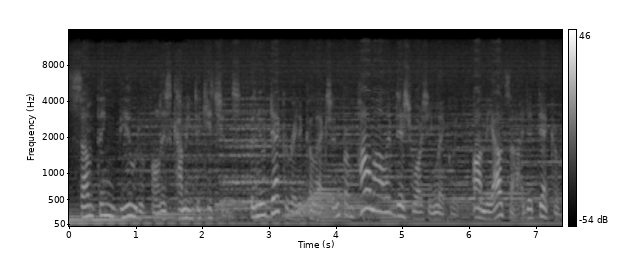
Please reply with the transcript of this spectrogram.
Something beautiful is coming to kitchens. The new decorated collection from Palmolive dishwashing liquid. On the outside, it decorates.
